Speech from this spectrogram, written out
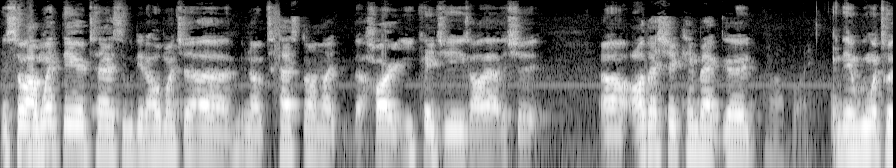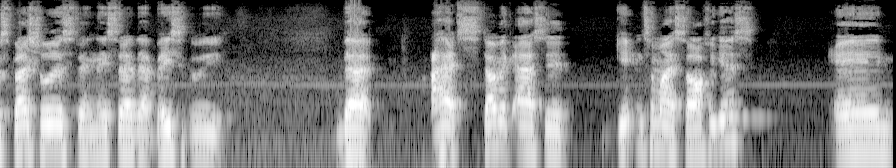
And so I went there, tested. We did a whole bunch of uh, you know tests on like the heart, EKGs, all that other shit. Uh, all that shit came back good. oh boy. And then we went to a specialist, and they said that basically that I had stomach acid get into my esophagus, and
